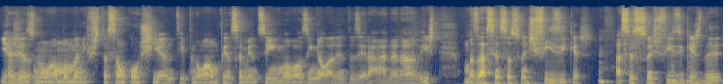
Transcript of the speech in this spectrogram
E às vezes não há uma manifestação consciente, tipo, não há um pensamentozinho, uma vozinha lá dentro a dizer, ah, não é nada disto, mas há sensações físicas. Há sensações físicas de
